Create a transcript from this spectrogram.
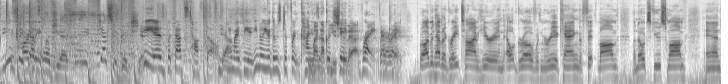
Do you think that's legit? Jeff's in good shape. He is, but that's tough though. Yeah. You might be, you know, you're, there's different kinds might of not be good used to shape. that. Right, right, Okay. right. Well, I've been having a great time here in Elk Grove with Maria Kang, the fit mom, the no excuse mom, and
